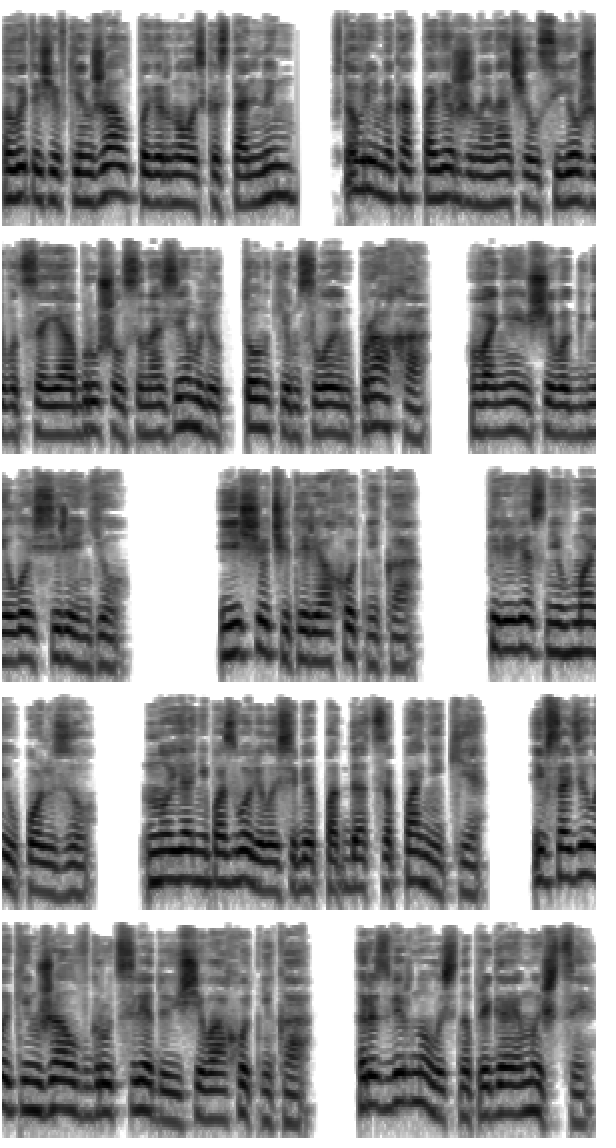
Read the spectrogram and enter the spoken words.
Вытащив кинжал, повернулась к остальным, в то время как поверженный начал съеживаться и обрушился на землю тонким слоем праха, воняющего гнилой сиренью. Еще четыре охотника. Перевес не в мою пользу, но я не позволила себе поддаться панике и всадила кинжал в грудь следующего охотника. Развернулась, напрягая мышцы.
